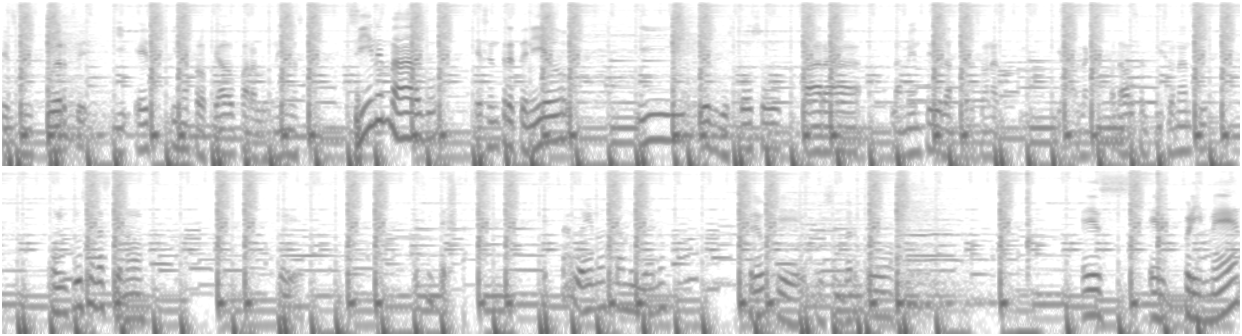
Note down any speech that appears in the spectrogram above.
es muy fuerte y es inapropiado para los niños. Sin embargo, es entretenido y es gustoso para la mente de las personas que, que hablan con palabras altisonantes o incluso las que no, pues es interesante. Está bueno, está muy bueno. Creo que Humberto es el primer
